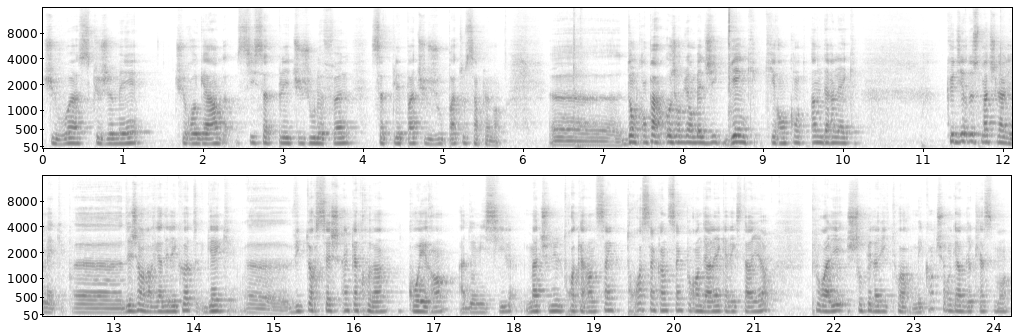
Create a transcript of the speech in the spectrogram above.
tu vois ce que je mets, tu regardes, si ça te plaît, tu joues le fun, ça te plaît pas, tu le joues pas tout simplement. Euh, donc on part aujourd'hui en Belgique, Genk qui rencontre Anderlecht. Que dire de ce match-là les mecs? Euh, Déjà on va regarder les cotes. Genk, euh, victoire sèche 1,80, cohérent à domicile. Match nul 3,45, 3,55 pour Anderlecht à l'extérieur pour aller choper la victoire. Mais quand tu regardes le classement,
